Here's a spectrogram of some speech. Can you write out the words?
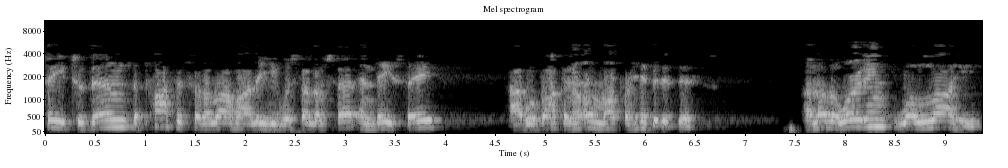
say to them, the Prophet sallallahu alaihi wasallam said, and they say, Abu Bakr and Umar prohibited this. Another wording, Wallahi,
